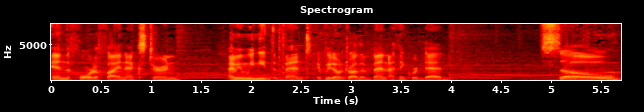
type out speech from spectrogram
and the fortify next turn. I mean, we need the vent. If we don't draw the vent, I think we're dead. So...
